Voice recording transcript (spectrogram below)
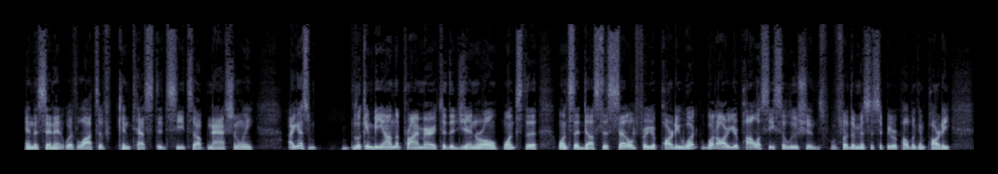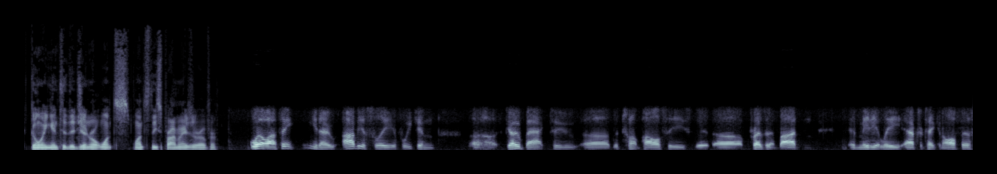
in the Senate with lots of contested seats up nationally. I guess looking beyond the primary to the general, once the once the dust is settled for your party, what what are your policy solutions for the Mississippi Republican Party going into the general once once these primaries are over? Well, I think you know obviously if we can uh, go back to uh, the Trump policies that uh, President Biden immediately after taking office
